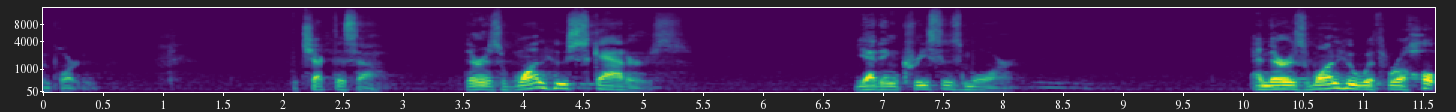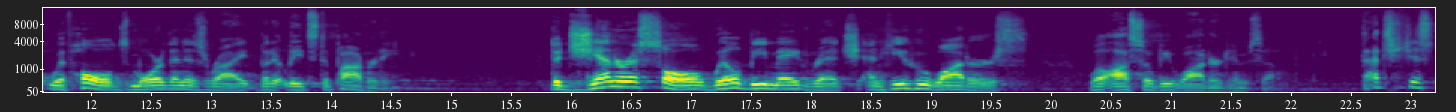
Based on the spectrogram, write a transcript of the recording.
important. check this out there is one who scatters, yet increases more. And there is one who withholds more than is right, but it leads to poverty. The generous soul will be made rich, and he who waters will also be watered himself. That's just,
